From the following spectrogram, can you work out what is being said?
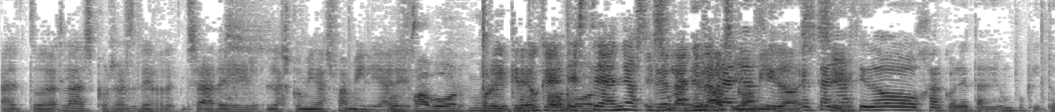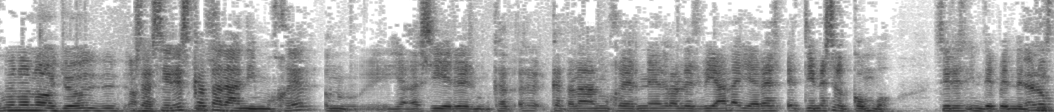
a todas las cosas de, re- o sea, de las comidas familiares. Por favor, Porque por creo que favor. este año ha sido Es el año de las año, ha sido, comidas. este año sí. ha sido hardcoreeta, ¿eh? Un poquito. No, no, no, yo... O sea, si eres catalana y mujer, y ya si eres ca- catalana, mujer, negra, lesbiana, ya eres, eh, tienes el combo. Si eres Ya independentista. no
